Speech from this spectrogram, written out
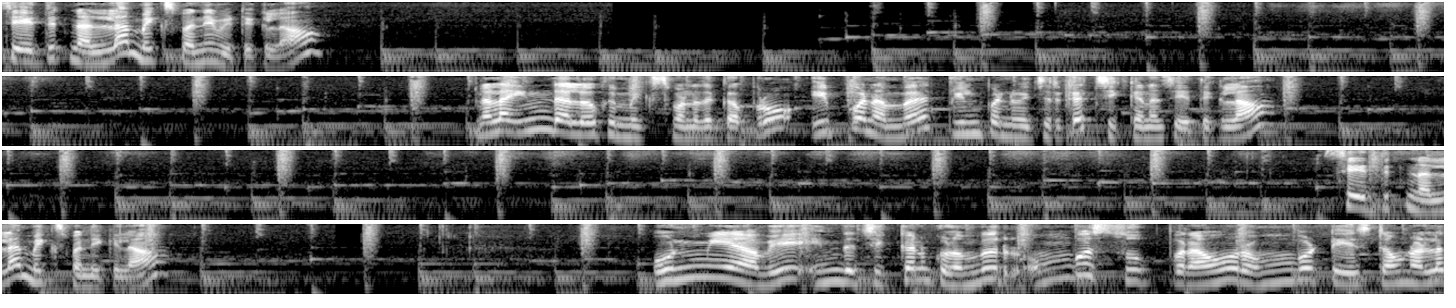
சேர்த்துட்டு நல்லா மிக்ஸ் பண்ணி விட்டுக்கலாம். நல்லா இந்த அளவுக்கு மிக்ஸ் பண்ணதுக்கப்புறம் இப்போ நம்ம க்ளீன் பண்ணி வச்சுருக்க சிக்கனை சேர்த்துக்கலாம். சேர்த்துட்டு நல்லா மிக்ஸ் பண்ணிக்கலாம். உண்மையாகவே இந்த சிக்கன் குழம்பு ரொம்ப சூப்பராகவும் ரொம்ப டேஸ்ட்டாகவும் நல்ல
